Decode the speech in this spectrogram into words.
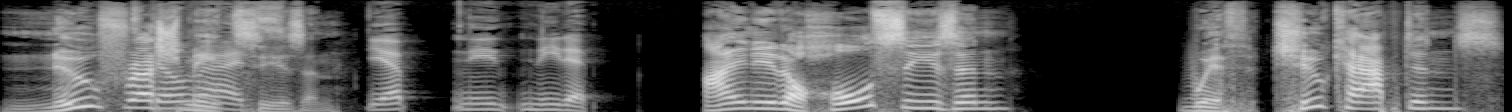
new fresh Still meat rides. season. Yep, need need it. I need a whole season with two captains,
